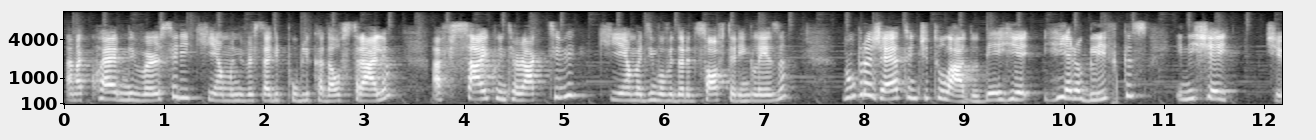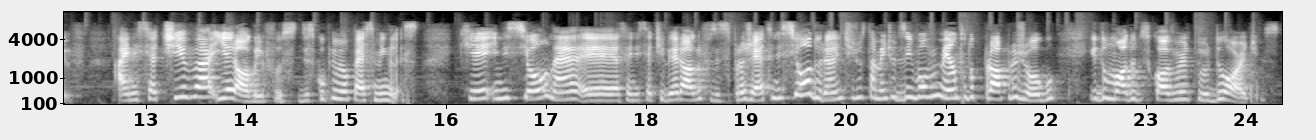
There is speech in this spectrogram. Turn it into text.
a Macquarie University, que é uma universidade pública da Austrália, a Psycho Interactive, que é uma desenvolvedora de software inglesa, num projeto intitulado The Hieroglyphics Initiative, a iniciativa Hieróglifos, desculpe o meu péssimo inglês, que iniciou, né, é, essa iniciativa Hieróglifos, esse projeto iniciou durante justamente o desenvolvimento do próprio jogo e do modo Discovery Tour do Origins.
